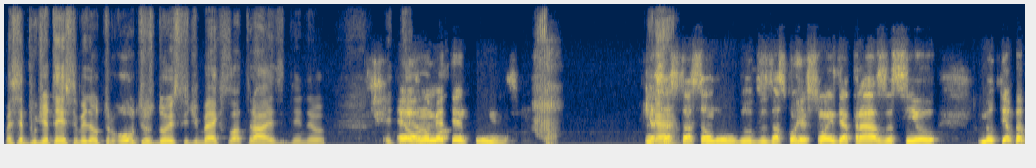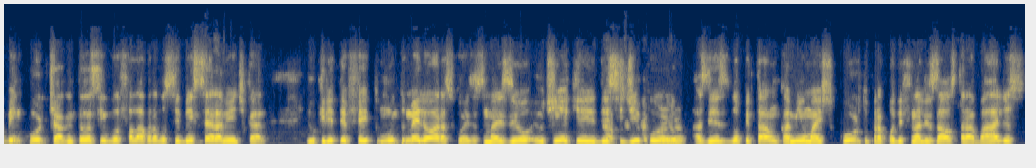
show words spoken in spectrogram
mas você podia ter recebido outro, outros dois feedbacks lá atrás, entendeu? Então, é, eu não me atentei nisso. Essa é. situação do, do, das correções de atrasos, assim, eu, meu tempo é bem curto, Thiago, então, assim, vou falar para você bem seriamente, cara. Eu queria ter feito muito melhor as coisas, mas eu, eu tinha que decidir não, por, às vezes, optar um caminho mais curto para poder finalizar os trabalhos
